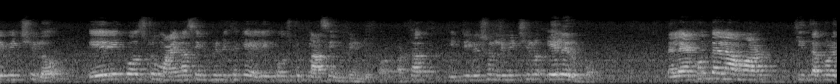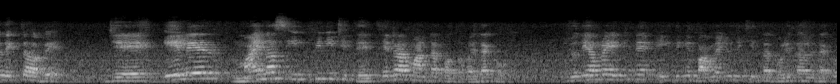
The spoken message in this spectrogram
লিমিট ছিল a equals to minus infinity থেকে l equals to plus infinity উপর অর্থাৎ ইন্টিগ্রেশন লিমিট ছিল l এর উপর। তাহলে এখন তাহলে আমার চিন্তা করে দেখতে হবে যে l এর মাইনাস ইনফিনিটিতে থিটার মানটা কত হয়? দেখো যদি আমরা এখানে এই দিকে বামে যদি চিন্তা করি তাহলে দেখো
